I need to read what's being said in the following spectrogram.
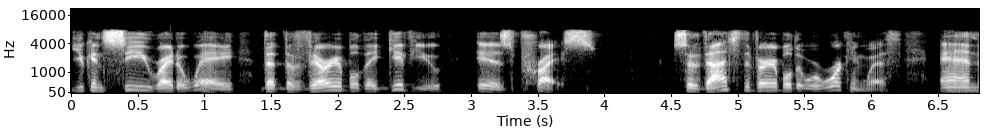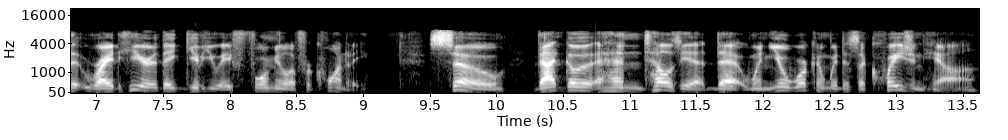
you can see right away that the variable they give you is price. So that's the variable that we're working with. And right here, they give you a formula for quantity. So that goes ahead and tells you that when you're working with this equation here,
